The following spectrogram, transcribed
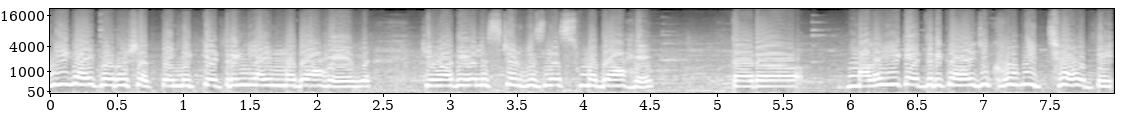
मी काय करू शकते? मी केटरिंग लाईनमध्ये आहे किंवा रिअल इस्टेट बिझनेसमध्ये आहे. तर मलाही काहीतरी करायची खूप इच्छा होती.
